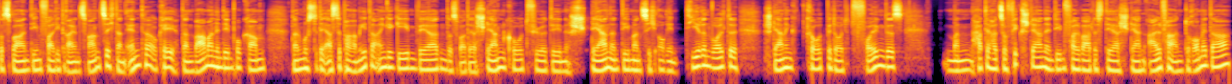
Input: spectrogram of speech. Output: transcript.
das war in dem Fall die 23, dann Enter, okay, dann war man in dem Programm. Dann musste der erste Parameter eingegeben werden. Das war der Sternencode für den Stern, an dem man sich orientieren wollte. Sternencode bedeutet folgendes man hatte halt so Fixsterne, in dem Fall war das der Stern Alpha Andromeda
